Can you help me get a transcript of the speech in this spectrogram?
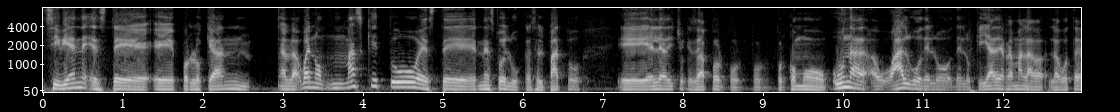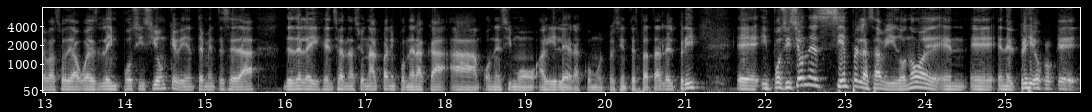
si bien este, eh, por lo que han hablado, bueno, más que tú, este, Ernesto de Lucas, el pato, eh, él le ha dicho que sea por, por, por, como una o algo de lo, de lo que ya derrama la, gota de vaso de agua es la imposición que evidentemente se da desde la dirigencia nacional para imponer acá a Onésimo Aguilera como el presidente estatal del PRI. Eh, imposiciones siempre las ha habido, ¿no? En, eh, en el PRI yo creo que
